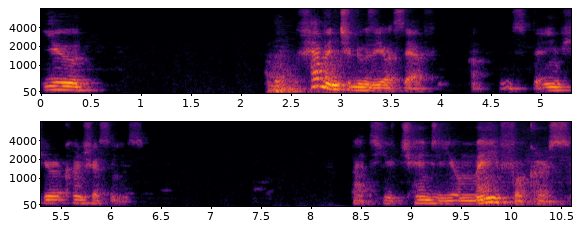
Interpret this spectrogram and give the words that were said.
you haven't to lose yourself, it's the impure consciousness but you change your main focus.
